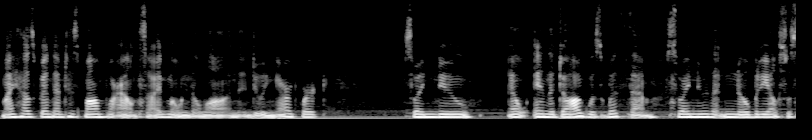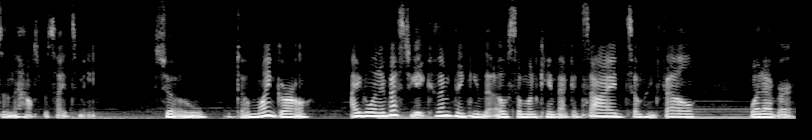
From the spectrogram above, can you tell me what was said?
My husband and his mom were outside mowing the lawn and doing yard work. So I knew, and the dog was with them, so I knew that nobody else was in the house besides me. So, dumb white girl, I go and investigate because I'm thinking that, oh, someone came back inside, something fell, whatever.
